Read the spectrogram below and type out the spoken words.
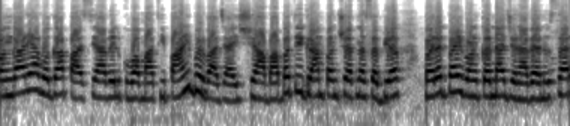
બંગાળિયા વગા પાસે આવેલ કૂવામાંથી પાણી ભરવા જાય છે. આ બાબતે ગ્રામ પંચાયતના સભ્ય ભરતભાઈ વણકરના જણાવ્યા અનુસાર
